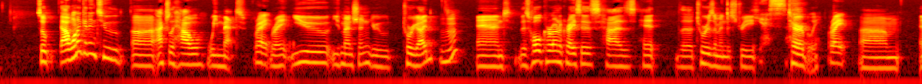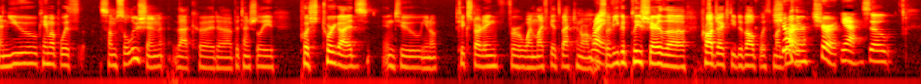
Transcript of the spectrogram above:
so I want to get into uh, actually how we met. Right. Right. You you mentioned you tour guide, Mhm. and this whole Corona crisis has hit the tourism industry Yes. terribly. Right. Um, and you came up with some solution that could uh, potentially push tour guides into you know kickstarting for when life gets back to normal. Right. So if you could please share the project you developed with my sure, brother. Sure, yeah. So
